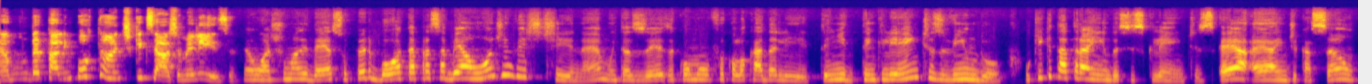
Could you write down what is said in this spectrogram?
é um detalhe importante. O que, você acha, Melissa? Eu acho uma ideia super boa, até para saber aonde investir, né? Muitas vezes, como foi colocado ali, tem, tem clientes vindo. O que está atraindo esses clientes? É, é a indicação?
